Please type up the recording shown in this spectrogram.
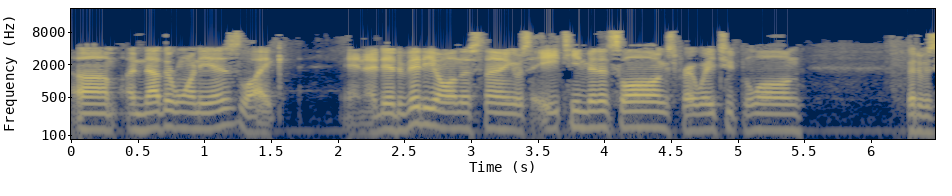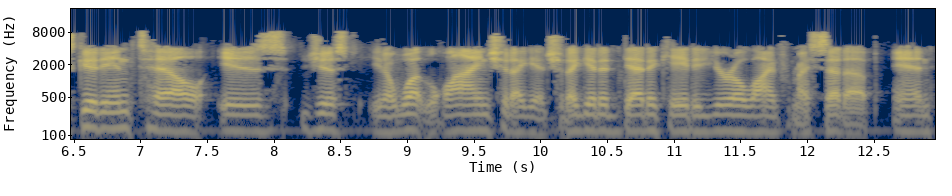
Um, another one is like, and I did a video on this thing. It was 18 minutes long. It's probably way too long, but it was good intel. Is just you know what line should I get? Should I get a dedicated Euro line for my setup? And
